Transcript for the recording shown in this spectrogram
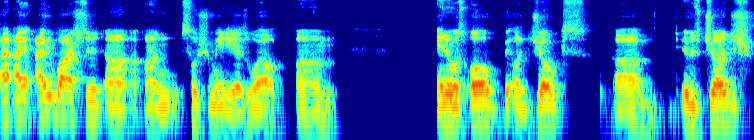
i i watched it uh, on social media as well um and it was all like jokes. Um it was judge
